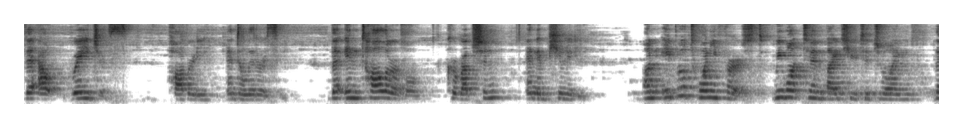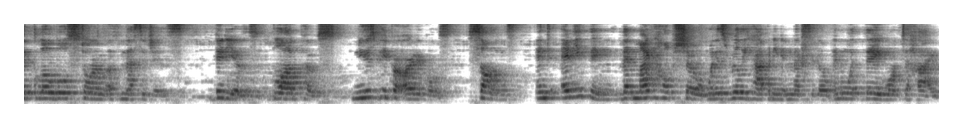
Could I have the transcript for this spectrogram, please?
the outrageous poverty and illiteracy, the intolerable corruption and impunity. On April 21st, we want to invite you to join the global storm of messages, videos, blog posts, newspaper articles, songs, and anything that might help show what is really happening in Mexico and what they want to hide.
